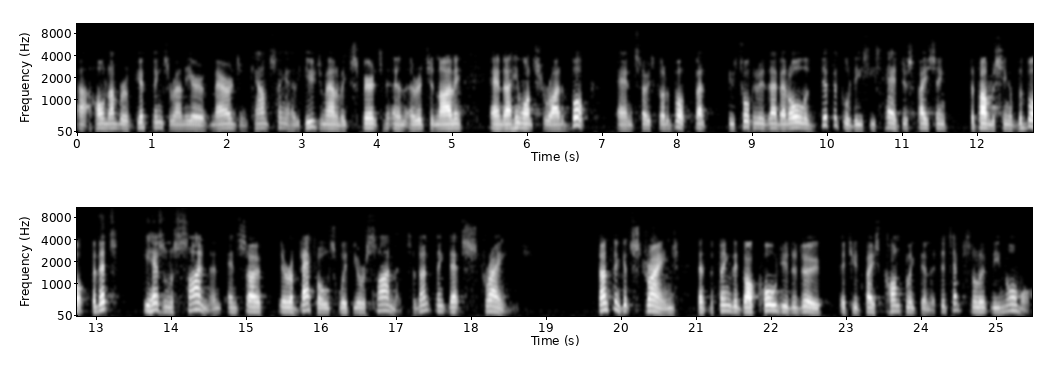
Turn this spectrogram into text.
a whole number of giftings around the area of marriage and counseling. I had a huge amount of experience in uh, Richard Niley, and uh, he wants to write a book. And so he's got a book. But he was talking to me today about all the difficulties he's had just facing the publishing of the book. But that's he has an assignment, and so there are battles with your assignment. So don't think that's strange. Don't think it's strange that the thing that God called you to do, that you'd face conflict in it. It's absolutely normal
